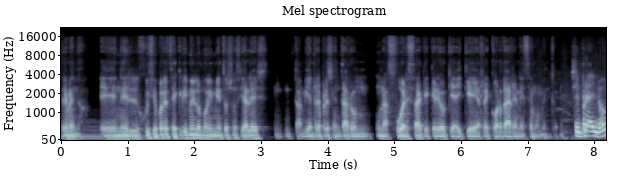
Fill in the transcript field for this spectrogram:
Tremendo. En el juicio por este crimen, los movimientos sociales también representaron una fuerza que creo que hay que recordar en este momento. Siempre hay ¿no?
